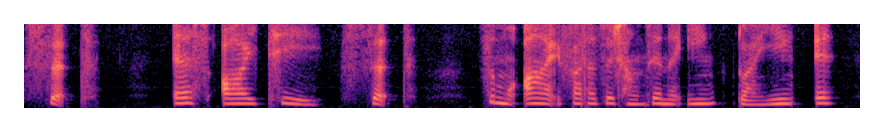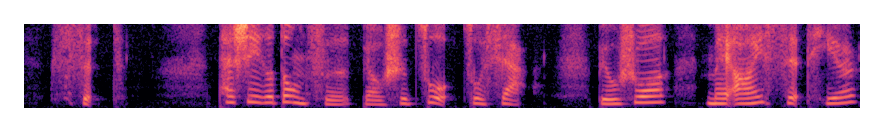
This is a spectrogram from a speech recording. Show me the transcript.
：sit，s i t，sit。字母 i 发它最常见的音，短音 i，sit，它是一个动词，表示坐、坐下。比如说，May I sit here？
